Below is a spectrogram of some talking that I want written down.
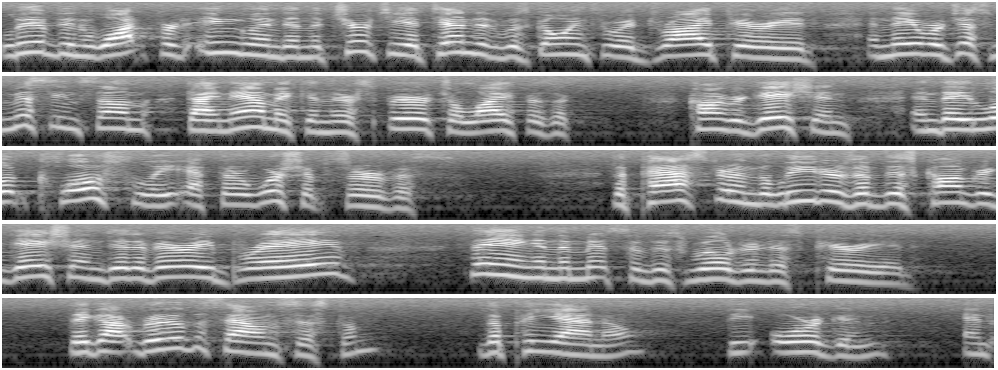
lived in Watford, England, and the church he attended was going through a dry period, and they were just missing some dynamic in their spiritual life as a congregation, and they looked closely at their worship service. The pastor and the leaders of this congregation did a very brave thing in the midst of this wilderness period. They got rid of the sound system, the piano, the organ, and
